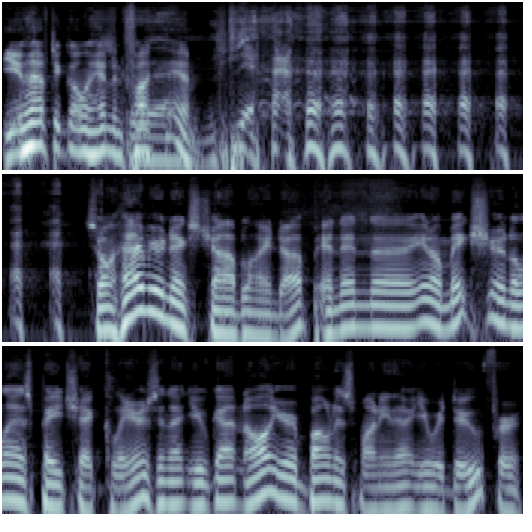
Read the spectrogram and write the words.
you have to go ahead and fuck them. Yeah. So have your next job lined up, and then uh, you know make sure the last paycheck clears, and that you've gotten all your bonus money that you were due for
